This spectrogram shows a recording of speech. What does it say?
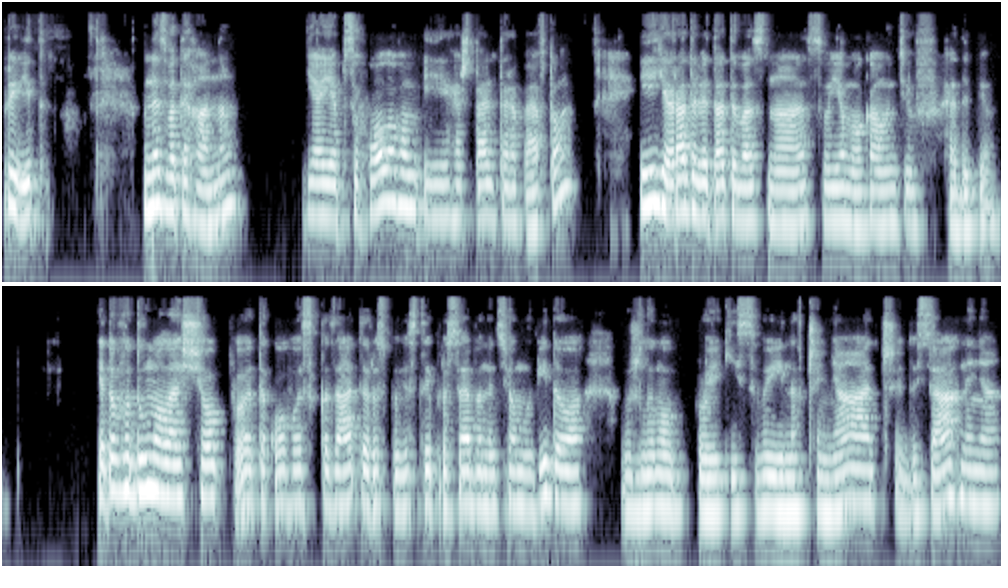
Привіт! Мене звати Ганна, я є психологом і гештальтерапевтом, і я рада вітати вас на своєму аккаунті в Хедепі. Я довго думала, щоб е, такого сказати, розповісти про себе на цьому відео, можливо, про якісь свої навчання чи досягнення.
